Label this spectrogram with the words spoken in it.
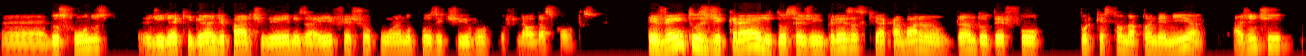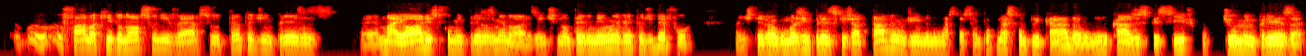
é, dos fundos, eu diria que grande parte deles aí fechou com um ano positivo no final das contas. Eventos de crédito, ou seja, empresas que acabaram dando default por questão da pandemia, a gente eu falo aqui do nosso universo, tanto de empresas é, maiores como empresas menores. A gente não teve nenhum evento de default. A gente teve algumas empresas que já estavam vindo numa situação um pouco mais complicada, um caso específico de uma empresa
